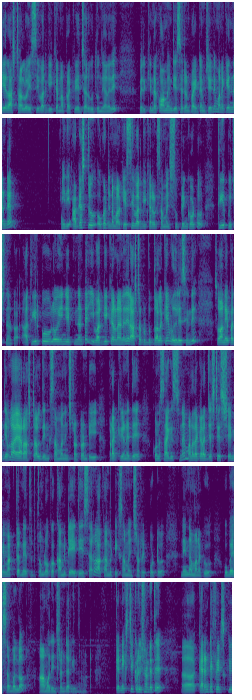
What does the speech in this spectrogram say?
ఏ రాష్ట్రాల్లో ఎస్సీ వర్గీకరణ ప్రక్రియ జరుగుతుంది అనేది మీరు కింద కామెంట్ చేసేటువంటి ప్రయత్నం చేయండి. మనకేంటంటే ఇది ఆగస్టు ఒకటిన మనకి ఎస్సీ వర్గీకరణకు సంబంధించి సుప్రీంకోర్టు తీర్పు ఇచ్చిందంట. ఆ తీర్పులో ఏం చెప్పిందంటే ఈ వర్గీకరణ అనేది రాష్ట్ర ప్రభుత్వాలకే వదిలేసింది. సో ఆ నేపథ్యంలో ఆయా రాష్ట్రాలు దీనికి సంబంధించినటువంటి ప్రక్రియను అయితే కొనసాగిస్తున్నాయి. మన దగ్గర జస్టిస్ షమీమ్ అఖ్తర్ నేతృత్వంలో ఒక కమిటీ అయితే ఇస్తారు ఆ కమిటీకి సంబంధించిన రిపోర్టు నిన్న మనకు ఉభయ సభల్లో ఆమోదించడం జరిగిందనమాట ఇక నెక్స్ట్ ఇక్కడ చూసినట్టయితే కరెంట్ అఫైర్స్కి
